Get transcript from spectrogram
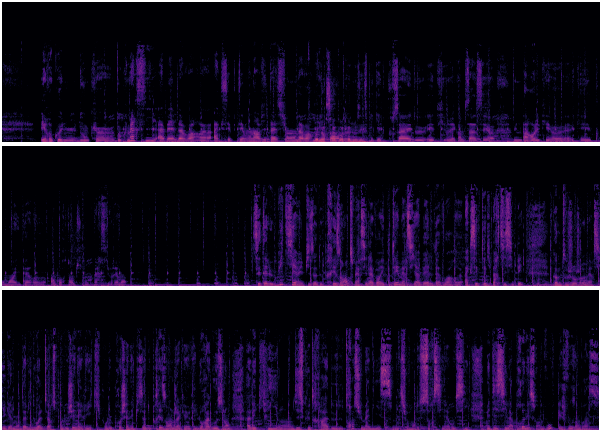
et reconnue. Donc, euh, donc merci Abel d'avoir euh, accepté mon invitation, d'avoir bah, pris le temps de nous expliquer tout ça et de, et de livrer comme ça. C'est une parole qui est, qui est pour moi hyper importante. Donc merci vraiment. C'était le huitième épisode de Présente. Merci de l'avoir écouté. Merci Abel d'avoir euh, accepté d'y participer. Comme toujours, je remercie également David Walters pour le générique. Pour le prochain épisode de Présente, j'accueillerai Laura Gozlan, avec qui on discutera de transhumanisme, sûrement de sorcières aussi. Mais d'ici là, prenez soin de vous et je vous embrasse.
